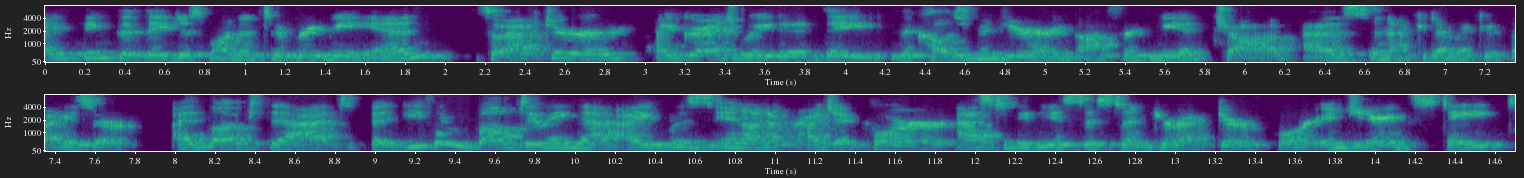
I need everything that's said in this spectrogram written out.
I think that they just wanted to bring me in. So after I graduated, they the College of Engineering offered me a job as an academic advisor. I loved that. But even while doing that, I was in on a project for asked to be the assistant director for Engineering State,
